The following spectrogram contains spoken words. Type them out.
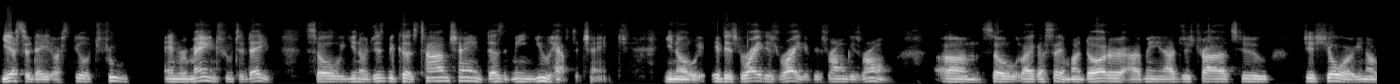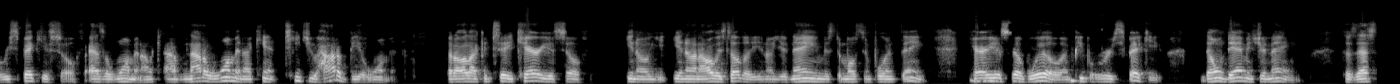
yesterday are still true and remain true today. So, you know, just because time changed doesn't mean you have to change. You know, if it's right, it's right. If it's wrong, it's wrong. Um, so like I said, my daughter, I mean, I just try to just show her, you know, respect yourself as a woman. I'm, I'm not a woman. I can't teach you how to be a woman, but all I can tell you, carry yourself you know, you, you, know, and I always tell her, you know, your name is the most important thing. Carry mm-hmm. yourself well, and people respect you. Don't damage your name because that's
